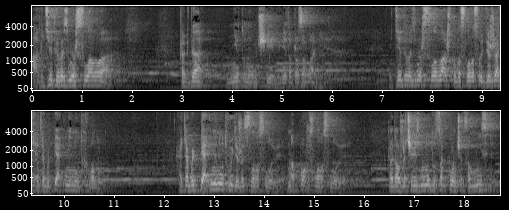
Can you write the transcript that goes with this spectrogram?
А где ты возьмешь слова, когда нету научения, нет образования? Где ты возьмешь слова, чтобы словословие держать хотя бы пять минут хвалу? Хотя бы пять минут выдержать словословие, напор словословия, когда уже через минуту закончатся мысли –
